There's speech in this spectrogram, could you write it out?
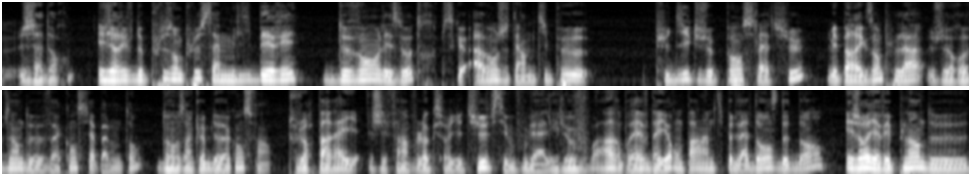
euh, j'adore. Et j'arrive de plus en plus à me libérer devant les autres, parce que avant j'étais un petit peu pudique, je pense, là-dessus. Mais par exemple, là, je reviens de vacances il y a pas longtemps, dans un club de vacances, enfin, toujours pareil, j'ai fait un vlog sur YouTube si vous voulez aller le voir. Bref, d'ailleurs, on parle un petit peu de la danse dedans. Et genre, il y avait plein de,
